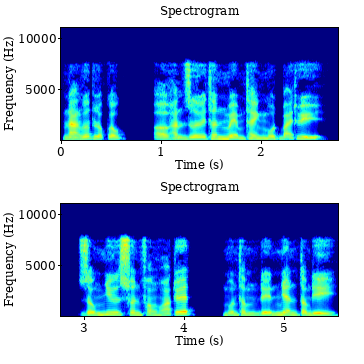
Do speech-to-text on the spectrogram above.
nàng ướt lộc cộc, ở hắn dưới thân mềm thành một bãi thủy, giống như xuân phong hóa tuyết, muốn thấm đến nhân tâm đi.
